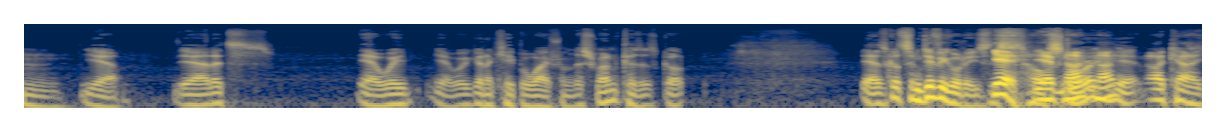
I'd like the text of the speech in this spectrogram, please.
Mm, yeah, yeah, that's yeah. We yeah we're going to keep away from this one because it's got yeah it's got some difficulties. This whole yeah, story. no, no. Yeah. Okay,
